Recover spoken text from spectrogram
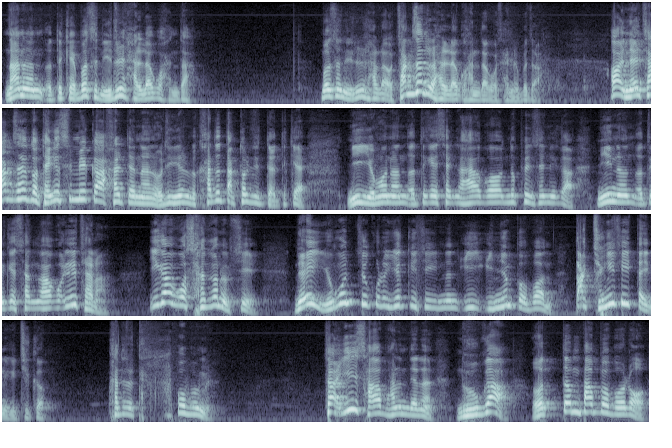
나는 어떻게 무슨 일을 하려고 한다. 무슨 일을 하려고 장사를 하려고 한다고 생각해보자. 아내 장사도 되겠습니까? 할 때는 우리 여러분 카드 딱 돌릴 때 어떻게? 네 영혼은 어떻게 생각하고 눕혀 있으니까? 니는 어떻게 생각하고 이렇잖아. 이거하고 상관없이 내 영혼적으로 엮일 수 있는 이 인연법은 딱 정해져 있다 게 지금. 카드를 다 뽑으면 자, 이 사업 하는 데는 누가 어떤 방법으로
